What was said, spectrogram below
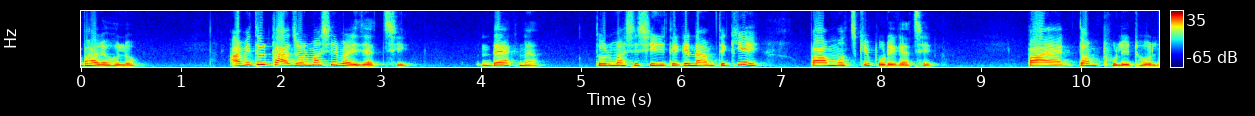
ভালো হলো। আমি তোর কাজল মাসির বাড়ি যাচ্ছি। দেখ না, তোর মাসি সিঁড়ি থেকে নামতে গিয়ে পা মচকে পড়ে গেছে। পা একদম ফুলে ঢোল।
